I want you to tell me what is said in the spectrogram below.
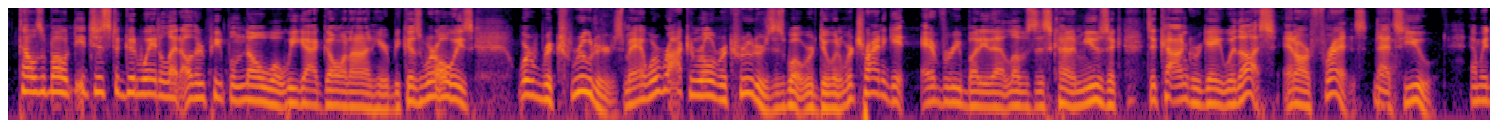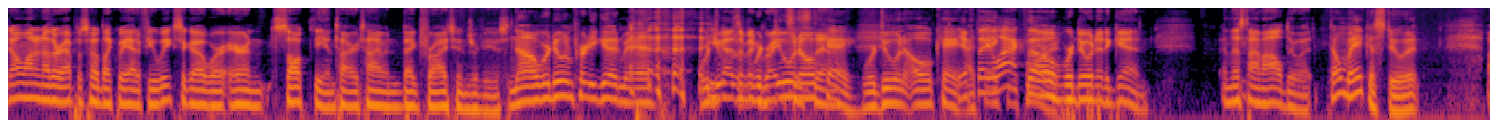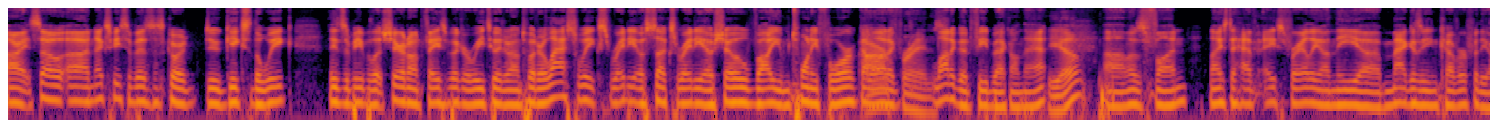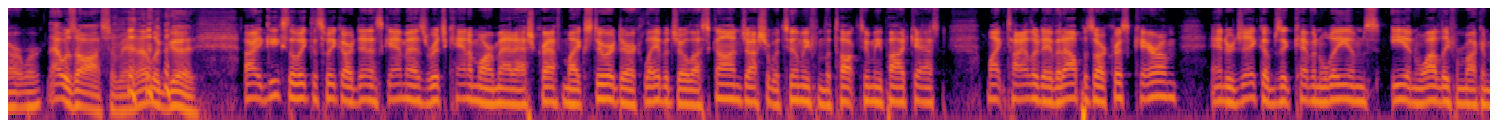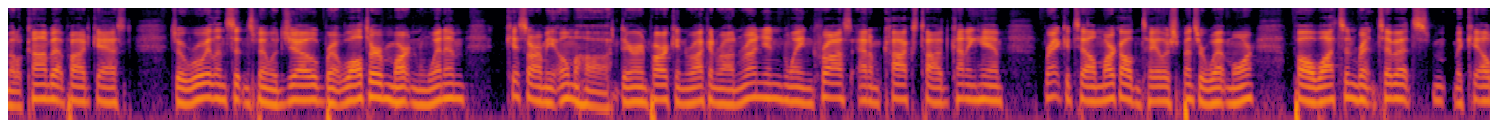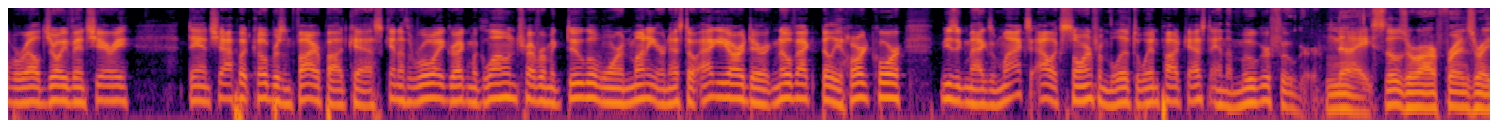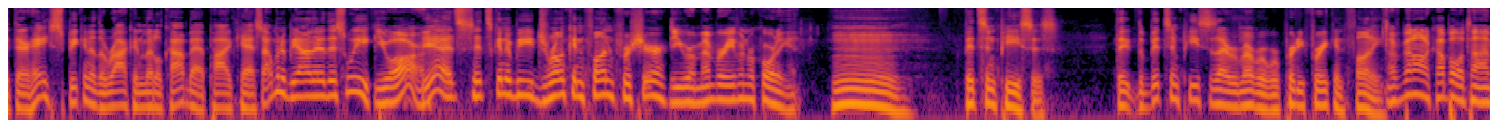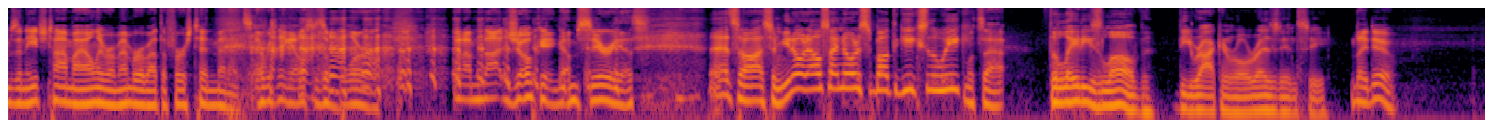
Tells about it's just a good way to let other people know what we got going on here because we're always we're recruiters, man. We're rock and roll recruiters is what we're doing. We're trying to get everybody that loves this kind of music to congregate with us and our friends. That's you. And we don't want another episode like we had a few weeks ago where Aaron sulked the entire time and begged for iTunes reviews. No, we're doing pretty good, man. We're You doing, guys have been we're great doing since then. okay. We're doing okay. If I they lack, though, it. we're doing it again. And this time I'll do it. don't make us do it. All right, so uh, next piece of business, go do Geeks of the Week. These are people that shared on Facebook or retweeted on Twitter. Last week's Radio Sucks Radio Show, Volume 24. Got Our a lot of friends. a lot of good feedback on that. Yeah, Um, it was fun. Nice to have Ace Frehley on the uh, magazine cover for the artwork. That was awesome, man. That looked good. All right, Geeks of the Week this week are Dennis Gamez, Rich Canamar, Matt Ashcraft, Mike Stewart, Derek Leba, Joe Lascon, Joshua Toomey from the Talk to Me podcast, Mike Tyler, David Alpazar, Chris Karam, Andrew Jacobs, Kevin Williams, Ian Wadley from Rock and Metal Combat podcast, Joe Royland, Sit and Spin with Joe, Brent Walter, Martin Wenham, Kiss Army Omaha, Darren Parkin, Rock and Ron Runyon, Wayne Cross, Adam Cox, Todd Cunningham, Brent Cattell, Mark Alden Taylor, Spencer Wetmore, Paul Watson, Brent Tibbetts, Mikhail Burrell, Joey Ventieri, Dan Chaput, Cobras and Fire Podcast, Kenneth Roy, Greg McGlone, Trevor McDougal, Warren Money, Ernesto Aguiar, Derek Novak, Billy Hardcore, Music Mags and Wax, Alex Thorne from the Live to Win podcast, and the Mooger Fooger. Nice. Those are our friends right there. Hey, speaking of the Rock and Metal Combat podcast, I'm going to be on there this week. You are? Yeah, it's it's going to be drunk and fun for sure. Do you remember even recording it? Hmm. Bits and pieces. The the bits and pieces I remember were pretty freaking funny. I've been on a couple of times, and each time I only remember about the first 10 minutes. Everything else is a blur. and I'm not joking. I'm serious. That's awesome. You know what else I noticed about the Geeks of the Week? What's that? The ladies love the rock and roll residency. They do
